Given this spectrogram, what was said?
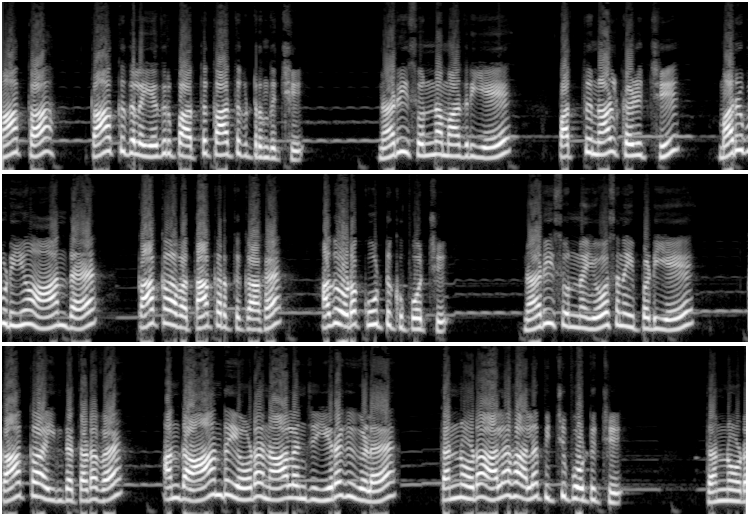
காக்கா தாக்குதலை எதிர்பார்த்து காத்துக்கிட்டு இருந்துச்சு நரி சொன்ன மாதிரியே பத்து நாள் கழிச்சு மறுபடியும் ஆந்த காக்காவை தாக்கறதுக்காக அதோட கூட்டுக்கு போச்சு. நரி சொன்ன யோசனைப்படியே காக்கா இந்த தடவை அந்த ஆந்தையோட நாலஞ்சு இறகுகளை தன்னோட அலகால பிச்சு போட்டுச்சு. தன்னோட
